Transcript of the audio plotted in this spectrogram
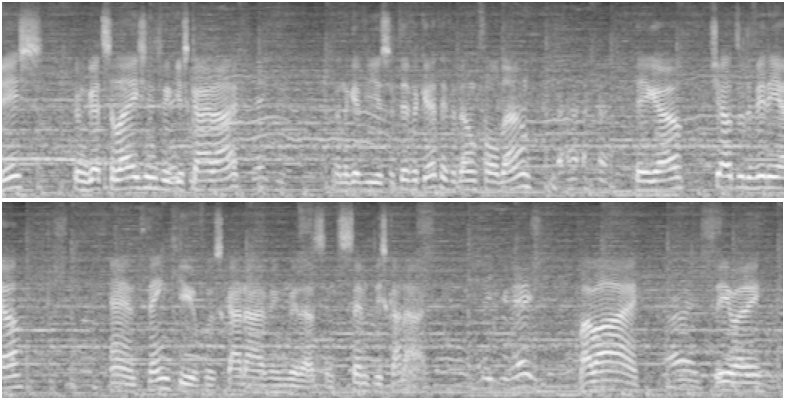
Is. Congratulations with your skydive. I'm gonna give you a certificate if you don't fall down. There you go. Show to the video. And thank you for skydiving with us in Simply Skydive. Thank you, Hayden. Bye bye. All right. See you, buddy.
